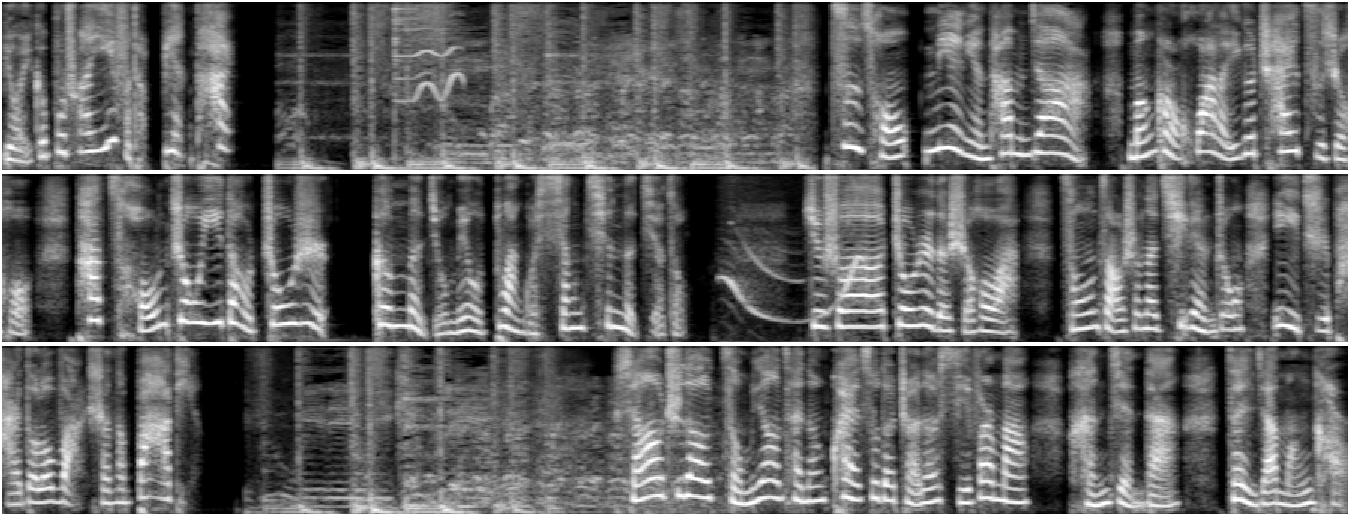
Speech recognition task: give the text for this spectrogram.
有一个不穿衣服的变态。自从念念他们家啊门口画了一个拆字之后，他从周一到周日根本就没有断过相亲的节奏。据说周日的时候啊，从早上的七点钟一直排到了晚上的八点。想要知道怎么样才能快速的找到媳妇儿吗？很简单，在你家门口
